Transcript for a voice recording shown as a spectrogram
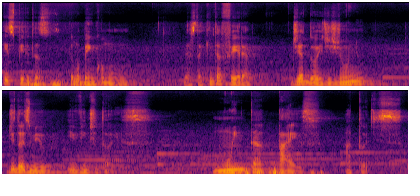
Espíritas pelo Bem Comum, desta quinta-feira, dia 2 de junho de 2022. Muita paz a todos.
